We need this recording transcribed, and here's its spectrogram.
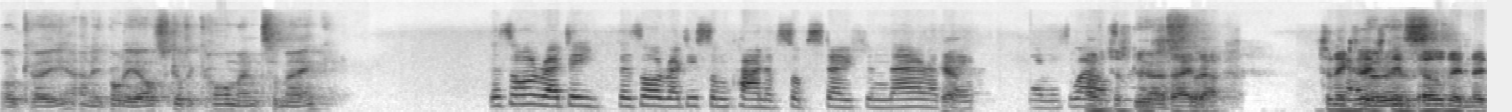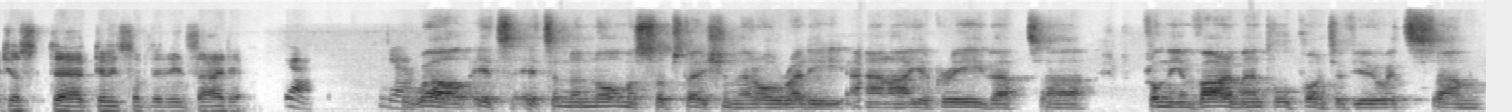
Okay, anybody else got a comment to make? There's already there's already some kind of substation there, I Yeah. think, there as well. I well. was just going to Yes, say uh, that it's an existing is- building. They're just uh, doing something inside it. Yeah, Yeah. Well, it's it's an enormous substation there already, and I agree that uh, from the environmental point of view, it's um,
